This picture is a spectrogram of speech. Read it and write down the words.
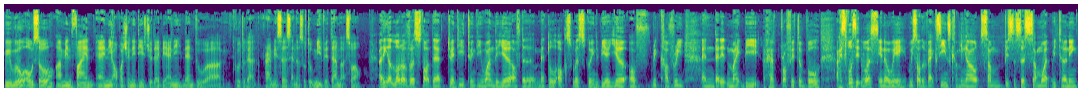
we will also, I mean, find any opportunities, should there be any, then to uh, go to their premises and also to meet with them as well. I think a lot of us thought that 2021, the year of the metal ox, was going to be a year of recovery and that it might be profitable. I suppose it was in a way. We saw the vaccines coming out, some businesses somewhat returning.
